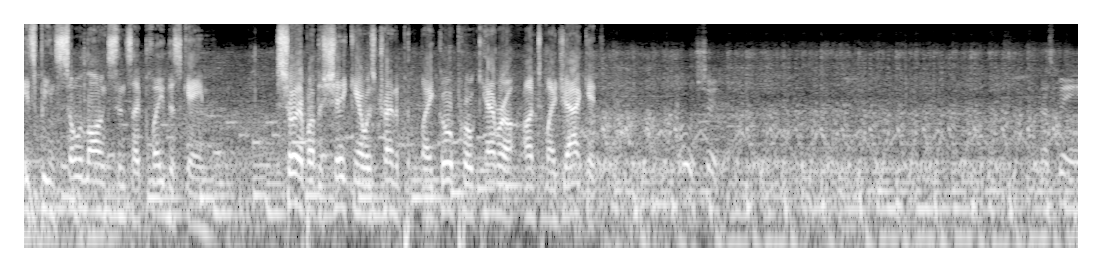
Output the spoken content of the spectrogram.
It's been so long since I played this game. Sorry about the shaking. I was trying to put my GoPro camera onto my jacket. Oh shit. That's me.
